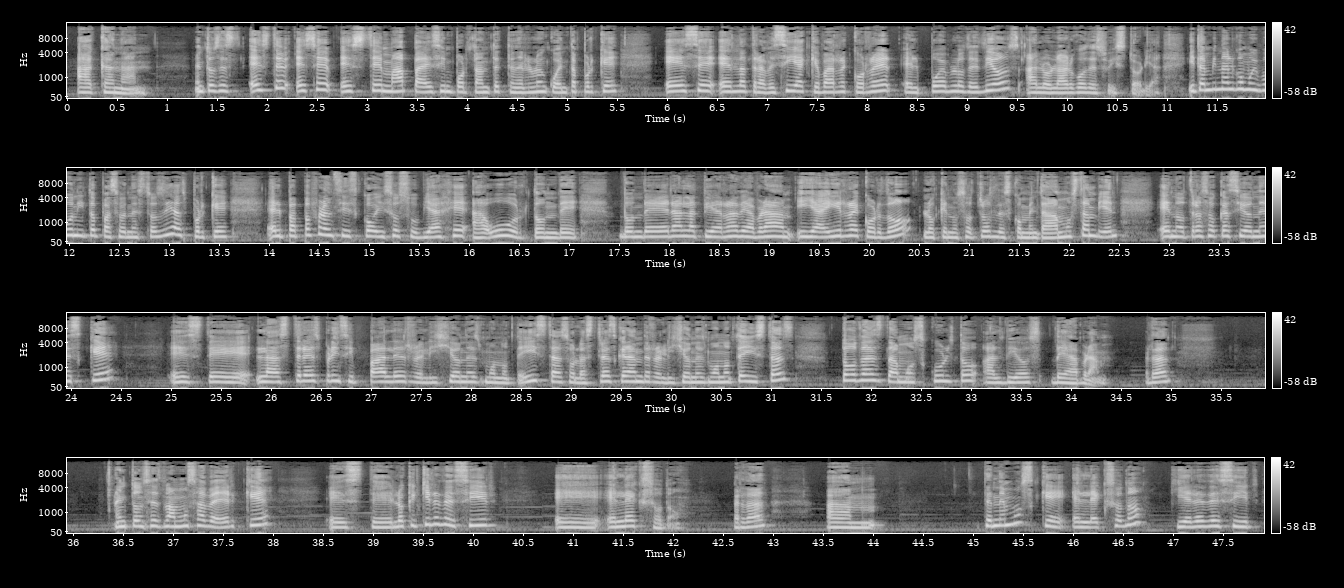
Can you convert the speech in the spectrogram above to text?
a Canaán. Entonces, este, ese, este mapa es importante tenerlo en cuenta porque esa es la travesía que va a recorrer el pueblo de Dios a lo largo de su historia. Y también algo muy bonito pasó en estos días, porque el Papa Francisco hizo su viaje a Ur, donde, donde era la tierra de Abraham, y ahí recordó lo que nosotros les comentábamos también en otras ocasiones que este, las tres principales religiones monoteístas o las tres grandes religiones monoteístas, todas damos culto al Dios de Abraham, ¿verdad? Entonces vamos a ver que este, lo que quiere decir eh, el éxodo, ¿verdad? tenemos que el éxodo quiere decir,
